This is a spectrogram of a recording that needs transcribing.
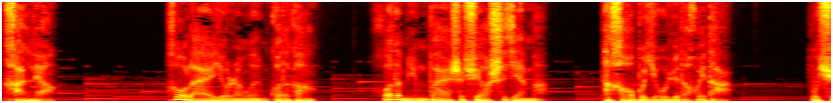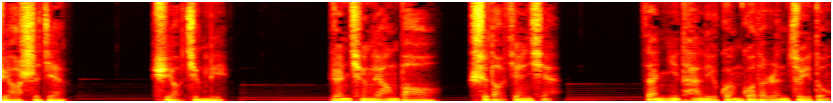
寒凉。”后来有人问郭德纲：“活得明白是需要时间吗？”他毫不犹豫地回答：“不需要时间，需要经历。”人情凉薄，世道艰险，在泥潭里滚过的人最懂。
